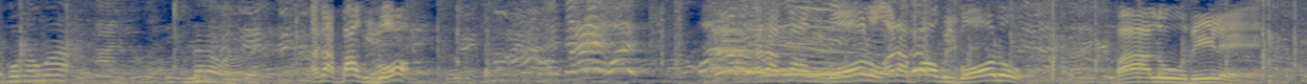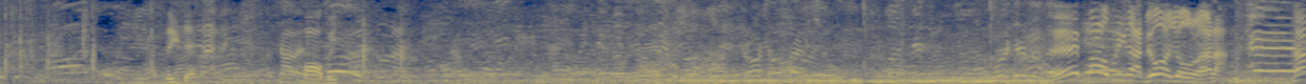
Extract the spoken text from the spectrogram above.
အကုန်တော်မတက်ကပါနော်အဲ့ဒါပေါက်ပြီဗောအဲ့ဒါပေါက်ပြီဗောလို့အဲ့ဒါပေါက်ပြီဗောလို့ဘာလို့သေးလဲအသိတယ်ပေါက်ပြီတော့ထောင်းတယ်ဘိုးချက်လို့ဟေးပေါက်ပြီငါပြောရုံလားဟာ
